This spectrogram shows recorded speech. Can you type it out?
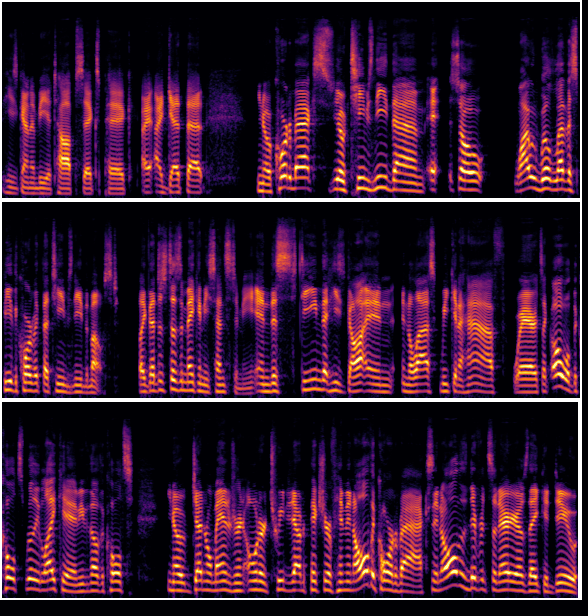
he's going to be a top six pick. I, I, get that, you know, quarterbacks, you know, teams need them. Eh, so why would Will Levis be the quarterback that teams need the most? Like that just doesn't make any sense to me. And this steam that he's gotten in the last week and a half, where it's like, oh well, the Colts really like him, even though the Colts, you know, general manager and owner tweeted out a picture of him and all the quarterbacks and all the different scenarios they could do.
